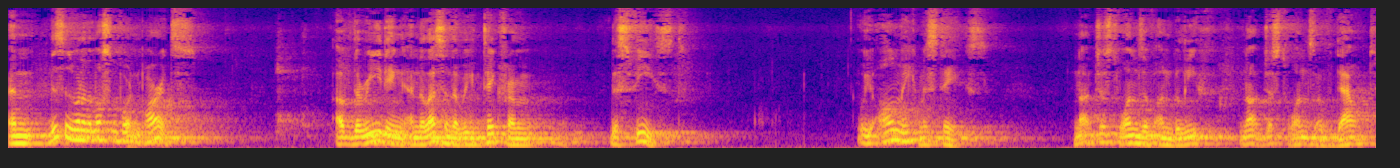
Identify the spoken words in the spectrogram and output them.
And this is one of the most important parts of the reading and the lesson that we can take from this feast. We all make mistakes, not just ones of unbelief, not just ones of doubt,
